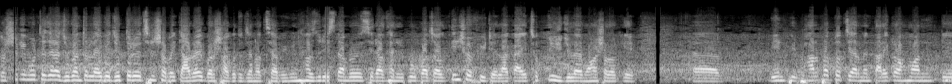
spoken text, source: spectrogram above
দর্শক, এই মুহূর্তে যারা যুগান্তর লাইভে যুক্ত রয়েছেন, সবাইকে আরও একবার স্বাগত জানাচ্ছি। আমি মিন হাজুল ইসলাম রয়েছে রাজধানীর পূর্বাচল, তিনশো ফিট এলাকায়, ছত্রিশ জুলাই মহাসড়কে। বিএনপির ভারপ্রাপ্ত চেয়ারম্যান তারেক রহমানকে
